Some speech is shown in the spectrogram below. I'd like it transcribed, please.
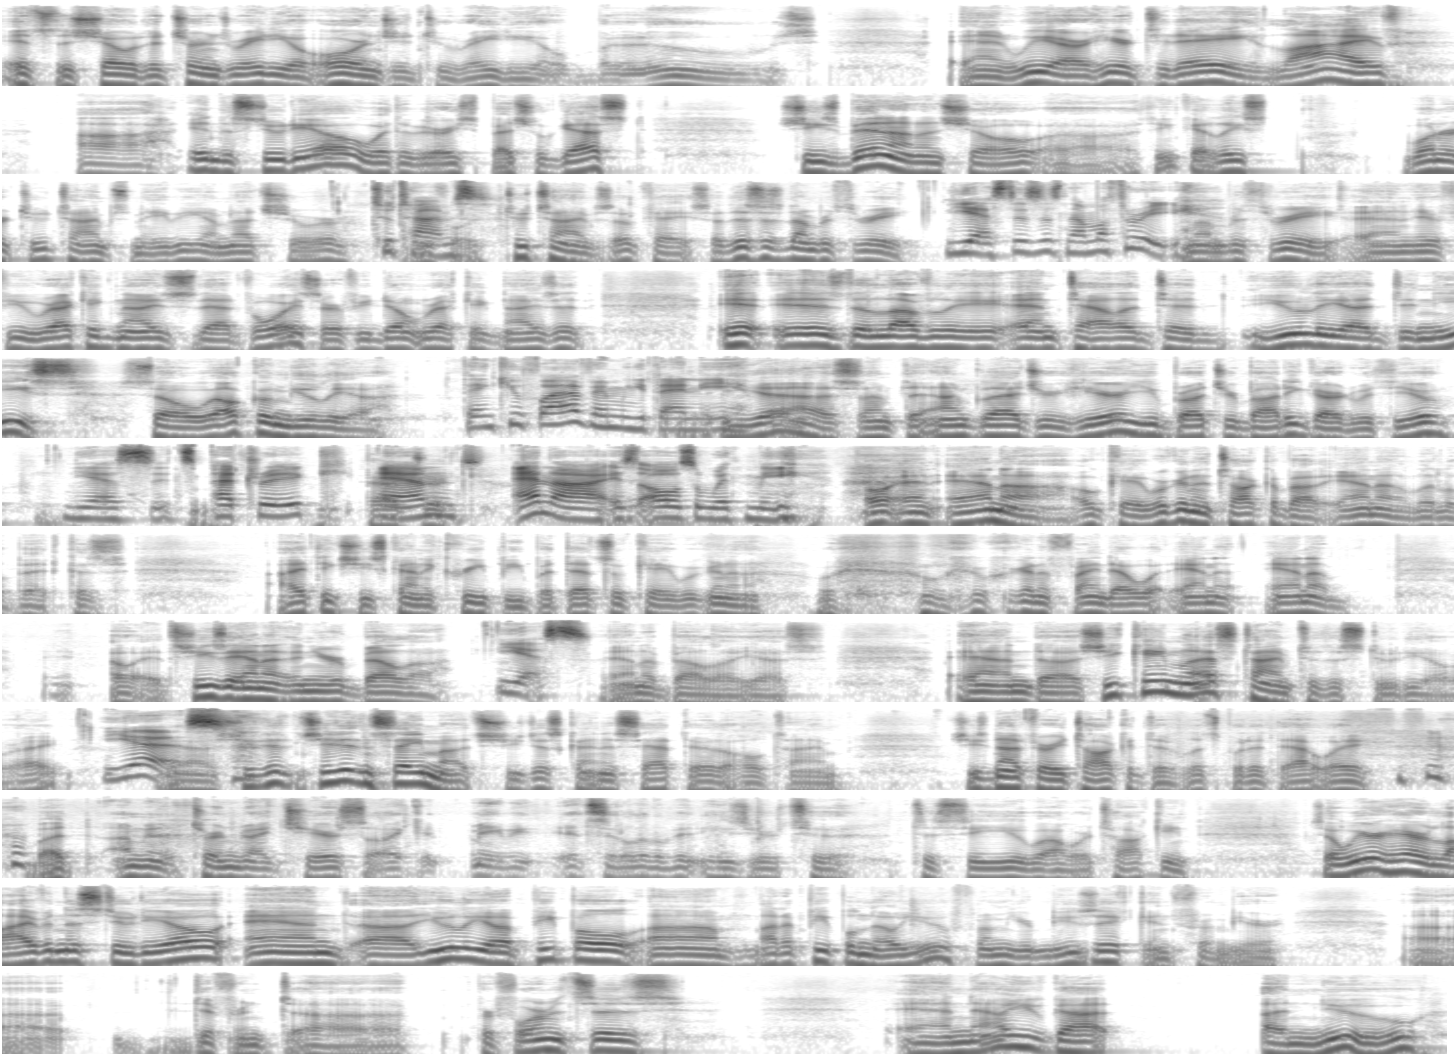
It's the show that turns Radio Orange into Radio Blues. And we are here today live uh, in the studio with a very special guest. She's been on a show, uh, I think at least one or two times, maybe. I'm not sure. Two times. Two times, okay. So this is number three. Yes, this is number three. Number three. And if you recognize that voice or if you don't recognize it, it is the lovely and talented Julia Denise. So welcome, Julia. Thank you for having me, Danny. Yes, I'm, th- I'm glad you're here. You brought your bodyguard with you. Yes, it's Patrick, Patrick. and Anna is also with me. Oh, and Anna. Okay, we're going to talk about Anna a little bit because I think she's kind of creepy, but that's okay. We're gonna we're, we're gonna find out what Anna Anna. Oh, she's Anna, and you're Bella. Yes. Annabella, yes. And uh, she came last time to the studio, right? Yes. Yeah, she didn't. She didn't say much. She just kind of sat there the whole time. She's not very talkative. Let's put it that way. but I'm going to turn my chair so I could maybe it's a little bit easier to to see you while we're talking. So we're here live in the studio, and uh, Julia, people, um, a lot of people know you from your music and from your uh, different uh, performances, and now you've got a new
